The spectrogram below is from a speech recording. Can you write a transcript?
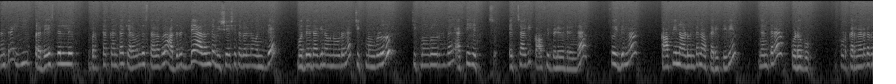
ನಂತರ ಈ ಪ್ರದೇಶದಲ್ಲಿ ಬರ್ತಕ್ಕಂಥ ಕೆಲವೊಂದು ಸ್ಥಳಗಳು ಅದರದ್ದೇ ಆದಂಥ ವಿಶೇಷತೆಗಳನ್ನ ಹೊಂದಿದೆ. ಮೊದಲನೇದಾಗಿ ನಾವು ನೋಡೋಣ ಚಿಕ್ಕಮಗಳೂರು. ಚಿಕ್ಕಮಗಳೂರಿನಲ್ಲಿ ಅತಿ ಹೆಚ್ಚು ಹೆಚ್ಚಾಗಿ ಕಾಫಿ ಬೆಳೆಯೋದ್ರಿಂದ ಸೊ ಇದನ್ನು ಕಾಫಿ ನಾಡು ಅಂತ ನಾವು ಕರಿತೀವಿ. ನಂತರ ಕೊಡಗು. ಕೊಡ ಕರ್ನಾಟಕದ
